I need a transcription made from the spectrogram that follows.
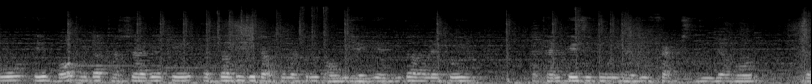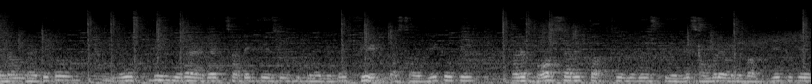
ਉਹ ਇਹ ਬਹੁਤ ਵੱਡਾ ਖਰਚਾ ਹੈਗਾ ਕਿ ਇਦਾਂ ਦੀ ਕੋਈ ਡਾਕੂਮੈਂਟਰੀ ਆਉਂਦੀ ਹੈਗੀ ਹੈ, ਜਿਹਦਾ ਹਲੇ ਕੋਈ ਅਥੈਂਟਿਸਿਟੀ ਨਹੀਂ ਹੈਗੀ ਫੈਕਟਸ ਦੀ ਜਾਂ ਹੋਰ ਗੱਲਾਂ ਨੂੰ ਲੈ ਕੇ ਤਾਂ ਮੋਸਟਲੀ ਜਿਹੜਾ ਹੈਗਾ, ਸਾਡੇ ਕੇਸ ਨੂੰ ਕਿਤੇ ਨਾ ਕਿਤੇ ਫੇਟ ਕਰ ਸਕਦੀ ਹੈ, ਕਿਉਂਕਿ ਹਲੇ ਬਹੁਤ ਸਾਰੇ ਤੱਥ ਜਿਹੜੇ ਇਸ ਕੇਸ ਦੇ ਸਾਹਮਣੇ ਆਉਣੇ ਬਾਕੀ ਹੈ, ਕਿਉਂਕਿ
